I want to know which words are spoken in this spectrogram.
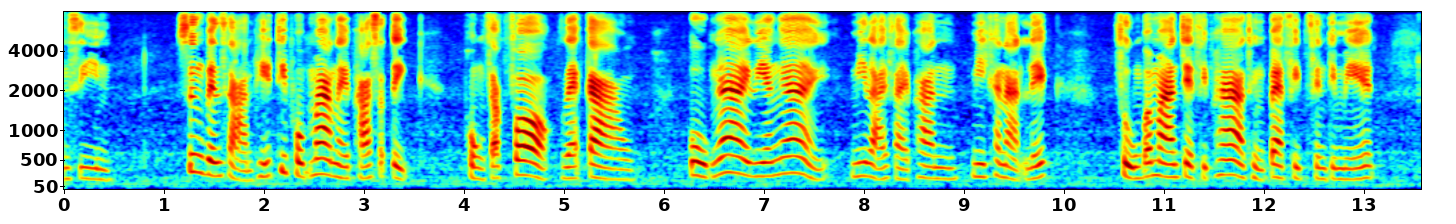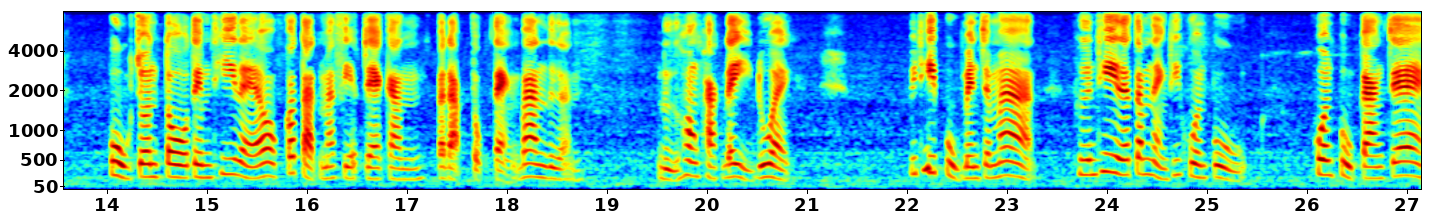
นซีน ซึ่งเป็นสารพิษที่พบมากในพลาสติก ผงซักฟอกและกาว ปลูกง่ายเลี้ยงง่าย มีหลายสายพันธุ์ มีขนาดเล็ก สูงประมาณ 75-80 เซนติเมตร ปลูกจนโตเต็มที่แล้วก็ตัดมาเสียบแจกันประดับตกแต่งบ้านเรือน หรือห้องพักได้อีกด้วย วิธีปลูกเบญจมาศพื้นที่และตำแหน่งที่ควรปลูก ควรปลูกกลางแจ้ง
